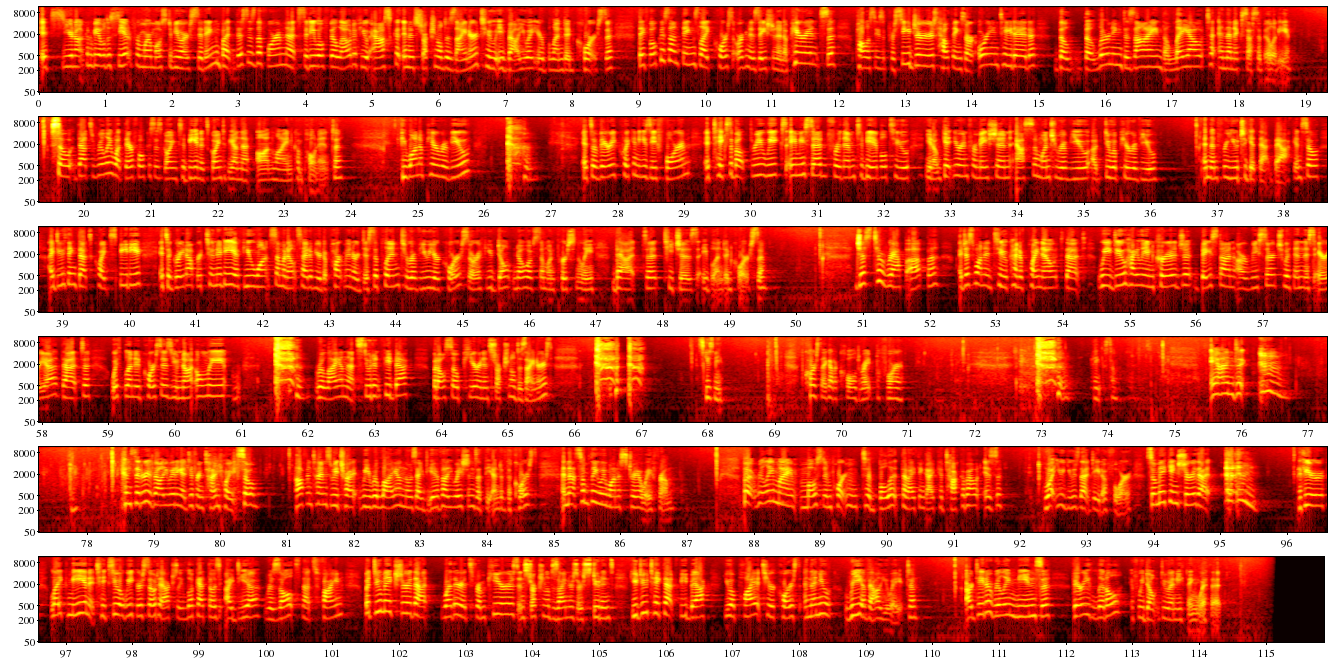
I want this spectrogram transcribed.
It's, you're not going to be able to see it from where most of you are sitting, but this is the form that CIDI will fill out if you ask an instructional designer to evaluate your blended course. They focus on things like course organization and appearance, policies and procedures, how things are orientated, the, the learning design, the layout, and then accessibility. So that's really what their focus is going to be, and it's going to be on that online component. If you want a peer review, it's a very quick and easy form. It takes about three weeks, Amy said, for them to be able to, you know, get your information, ask someone to review, uh, do a peer review, and then for you to get that back. And so I do think that's quite speedy. It's a great opportunity if you want someone outside of your department or discipline to review your course, or if you don't know of someone personally that uh, teaches a blended course. Just to wrap up, I just wanted to kind of point out that we do highly encourage, based on our research within this area, that with blended courses, you not only rely on that student feedback, but also peer and instructional designers. Excuse me. Of course, I got a cold right before. Thanks. And consider evaluating at different time points. So, oftentimes we try we rely on those IDEA evaluations at the end of the course, and that's something we want to stray away from. But really, my most important bullet that I think I could talk about is what you use that data for. So, making sure that if you're like me and it takes you a week or so to actually look at those IDEA results, that's fine. But do make sure that whether it's from peers, instructional designers, or students, you do take that feedback, you apply it to your course, and then you reevaluate. Our data really means very little if we don't do anything with it.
